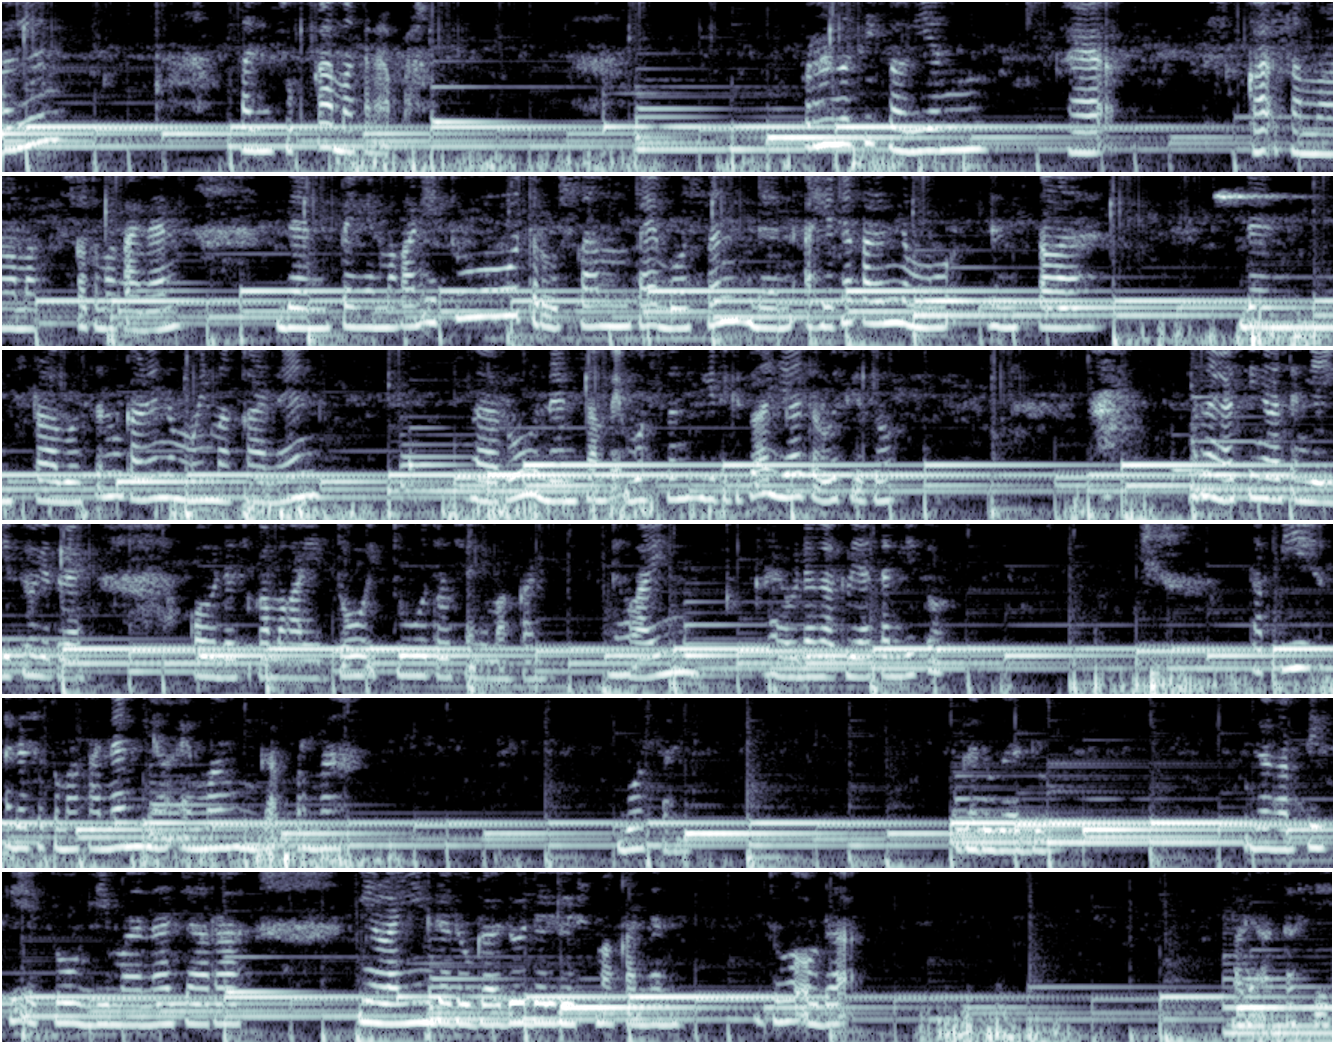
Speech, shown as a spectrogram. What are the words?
kalian paling suka makan apa? Pernah gak sih kalian kayak suka sama suatu makanan dan pengen makan itu terus sampai bosen dan akhirnya kalian nemu dan setelah dan setelah bosen kalian nemuin makanan baru dan sampai bosen gitu-gitu aja terus gitu. Pernah gak sih ngerasain kayak gitu gitu kan kalau udah suka makan itu itu terus yang dimakan. Yang lain kayak udah nggak kelihatan gitu. Tapi ada satu makanan yang emang nggak pernah bosan. Gado-gado nggak ngerti sih itu gimana cara ngilangin gado-gado dari list makanan. Itu udah paling atas sih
